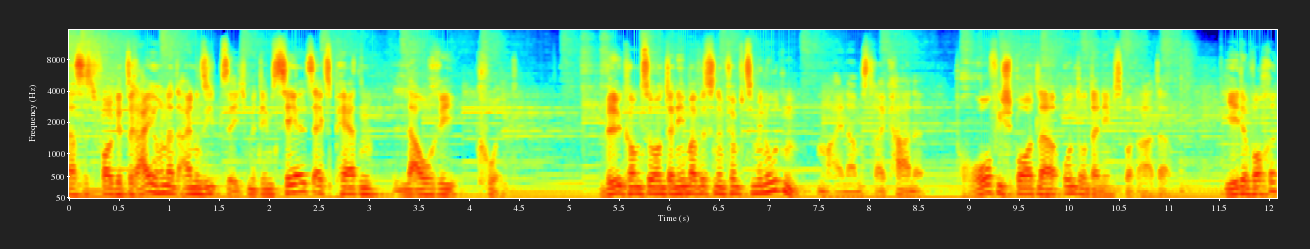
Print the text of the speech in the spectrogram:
Das ist Folge 371 mit dem Sales-Experten Lauri Kult. Willkommen zu Unternehmerwissen in 15 Minuten. Mein Name ist Raikane, Profisportler und Unternehmensberater. Jede Woche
